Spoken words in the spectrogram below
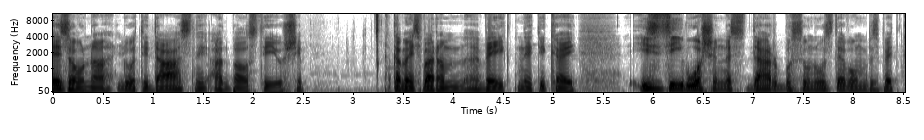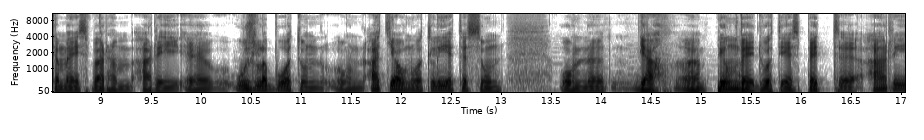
sezonā ļoti dāsni atbalstījuši, ka mēs varam veikt ne tikai uh, izdzīvošanas darbus un uzdevumus, bet ka mēs varam arī e, uzlabot un, un atjaunot lietas un, un e, jā, e, pilnveidoties, bet arī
